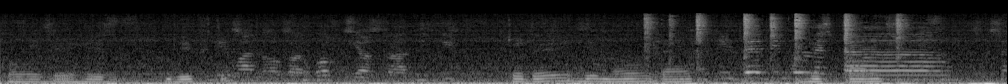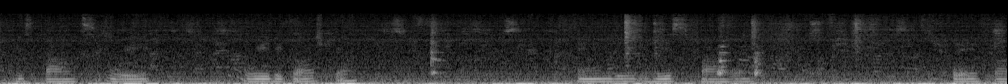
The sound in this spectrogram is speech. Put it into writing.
because he's gifted today he knows that his parents his parents with with the gospel and his father pray for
